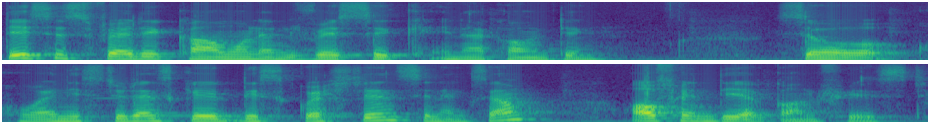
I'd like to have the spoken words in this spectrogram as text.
This is very common and basic in accounting. So when students get these questions in exam, often they are confused.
